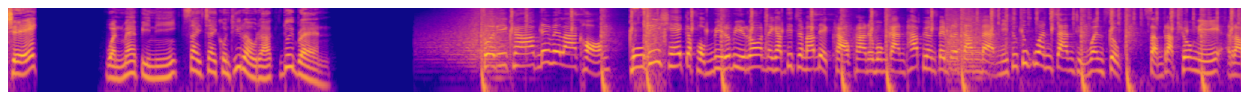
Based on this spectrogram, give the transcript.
Check วันแม่ปีนี้ใส่ใจคนที่เรารักด้วยแบรนด์ สวัสดีครับ ได้เวลาของ Movie Shake กับผมวีระวีโรจน์นะครับ ที่จะมาอัปเดตข่าวคราวในวงการภาพยนตร์เป็นประจำแบบนี้ทุกๆ วันจันทร์ถึงวันศุกร์สำหรับช่วงนี้เรา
